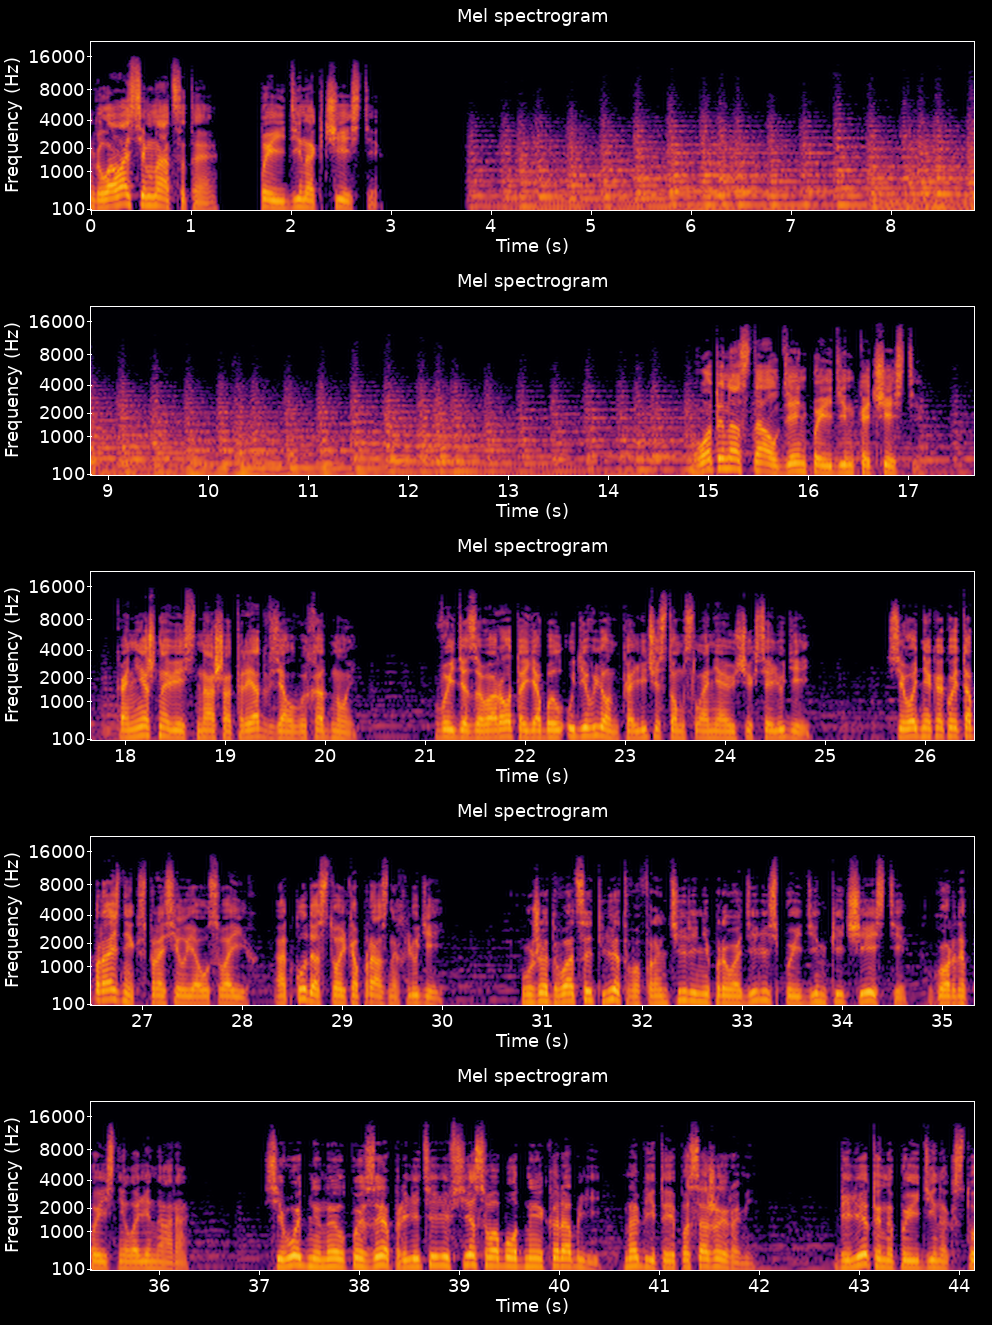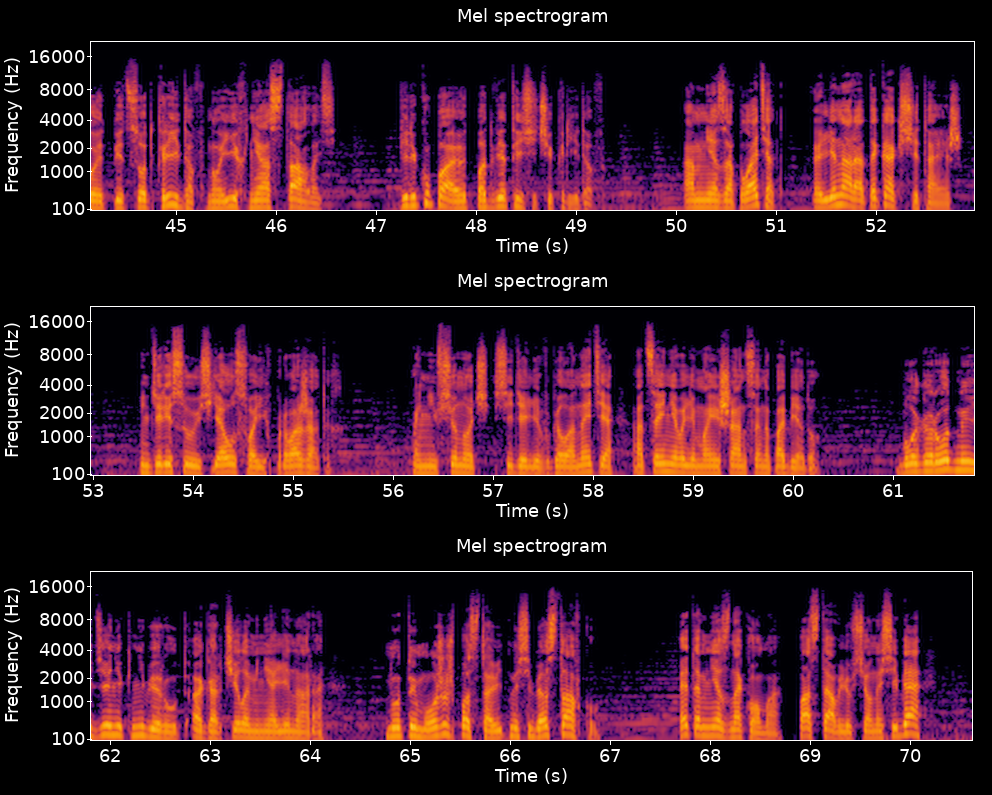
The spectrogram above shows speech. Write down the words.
Глава 17. Поединок чести. Вот и настал день поединка чести. Конечно, весь наш отряд взял выходной. Выйдя за ворота, я был удивлен количеством слоняющихся людей. «Сегодня какой-то праздник?» – спросил я у своих. «Откуда столько праздных людей?» «Уже 20 лет во фронтире не проводились поединки чести», – гордо пояснила Линара. «Сегодня на ЛПЗ прилетели все свободные корабли, набитые пассажирами. Билеты на поединок стоят 500 кридов, но их не осталось. Перекупают по 2000 кридов». «А мне заплатят? Ленара, ты как считаешь?» Интересуюсь я у своих провожатых. Они всю ночь сидели в галанете, оценивали мои шансы на победу. «Благородные денег не берут», — огорчила меня Линара. «Но ты можешь поставить на себя ставку». «Это мне знакомо. Поставлю все на себя,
